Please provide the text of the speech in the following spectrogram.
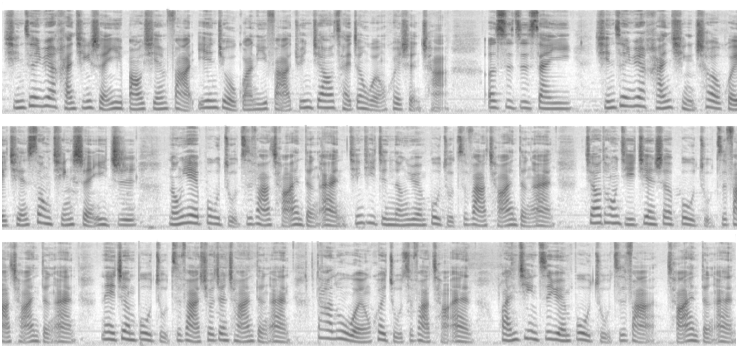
行政院函请审议保险法、烟酒管理法均交财政委员会审查。二四至三一，行政院函请撤回前送请审议之农业部组织法草案等案、经济及能源部组织法草案等案、交通及建设部组织法草案等案、内政部组织法修正草案等案、大陆委员会组织法草案、环境资源部组织法草案等案、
